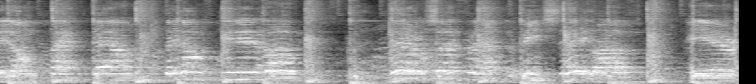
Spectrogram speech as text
They don't back down, they don't give up. They're surfing at the beach they love. Here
